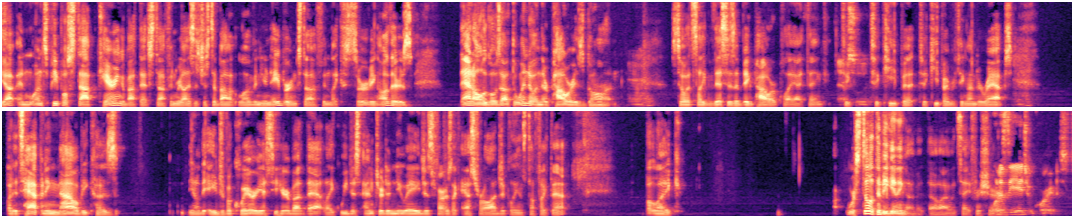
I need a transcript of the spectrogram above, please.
Yep. And once people stop caring about that stuff and realize it's just about loving your neighbor and stuff and like serving others, that all goes out the window and their power is gone. Mhm. So it's like this is a big power play, I think, to, Absolutely. to keep it to keep everything under wraps. Mhm. But it's happening now because you know the age of Aquarius. You hear about that? Like we just entered a new age as far as like astrologically and stuff like that. But like we're still at the beginning of it, though. I would say for sure. What is the age of Aquarius?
